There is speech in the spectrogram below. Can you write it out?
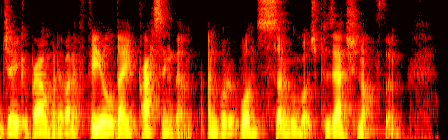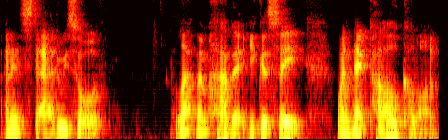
Jacob Brown would have had a field day pressing them and would have won so much possession off them. And instead, we sort of let them have it. You could see when Nick Powell come on,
